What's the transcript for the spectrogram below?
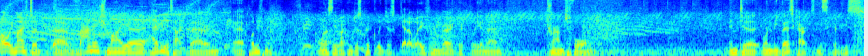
Oh, he managed to uh, vanish my uh, heavy attack there and uh, punish me. I want to see if I can just quickly just get away from him very quickly and then transform into one of the best characters in the series.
